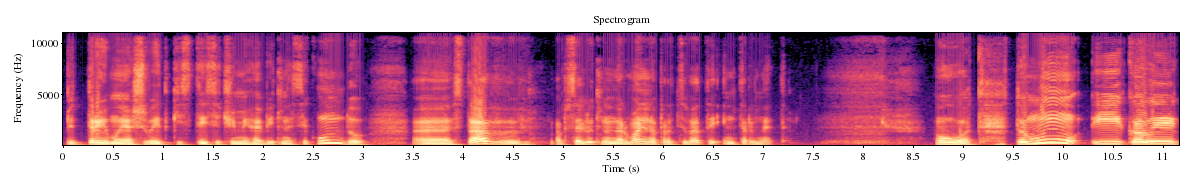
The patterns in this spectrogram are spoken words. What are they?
підтримує швидкість 1000 Мбіт на секунду, е, став абсолютно нормально працювати інтернет. От. Тому і коли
